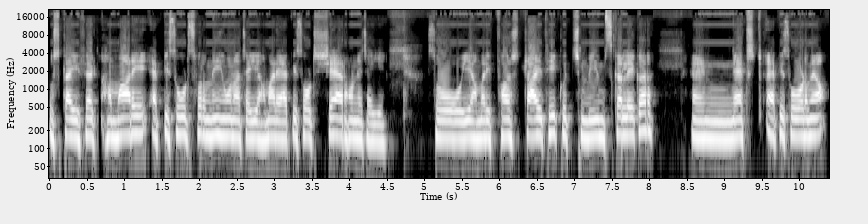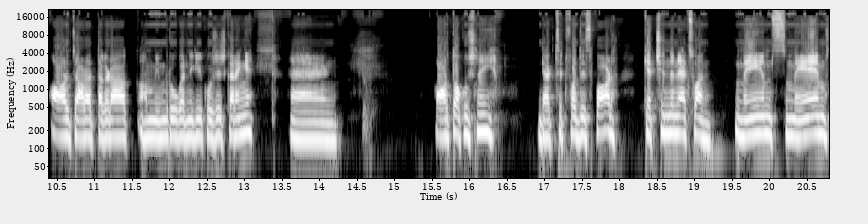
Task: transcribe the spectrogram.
उसका इफ़ेक्ट हमारे एपिसोड्स पर नहीं होना चाहिए। हमारे एपिसोड शेयर होने चाहिए। सो so, ये हमारी फ़र्स्ट ट्राई थी कुछ मीम्स का लेकर। एंड नेक्स्ट एपिसोड में और ज़्यादा तगड़ा हम इम्प्रूव करने की कोशिश करेंगे। एंड और तो कुछ नहीं। That's it for this pod catch in the next one memes memes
